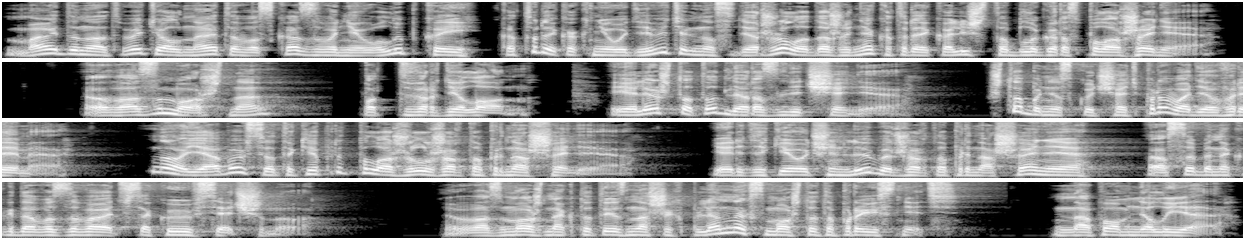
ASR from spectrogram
Майден ответил на это высказывание улыбкой, которая, как неудивительно, содержала даже некоторое количество благорасположения. «Возможно», – подтвердил он. «Или что-то для развлечения. Чтобы не скучать, проводя время. Но я бы всё таки предположил жертвоприношение. Еретики очень любят жертвоприношения, особенно когда вызывают всякую всячину. Возможно, кто-то из наших пленных сможет это прояснить», – напомнил я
